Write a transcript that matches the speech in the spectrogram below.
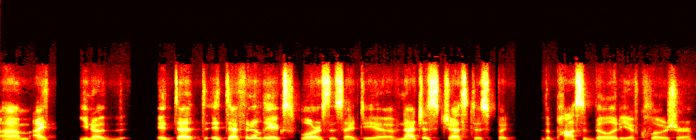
um, I you know it de- it definitely explores this idea of not just justice but the possibility of closure.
